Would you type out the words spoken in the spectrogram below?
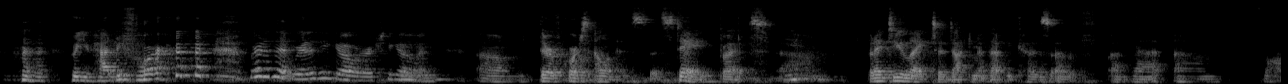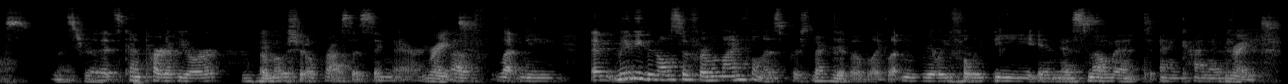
who you had before. where did that where did he go? Where did she go? And um, there are of course elements that stay, but um, but I do like to document that because of of that um, loss. That's true. That it's kind of part of your Mhm. emotional processing there. Right. Of let me, and maybe even also from a mindfulness perspective of like, let me really Mhm. fully be in this moment and kind of Right.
